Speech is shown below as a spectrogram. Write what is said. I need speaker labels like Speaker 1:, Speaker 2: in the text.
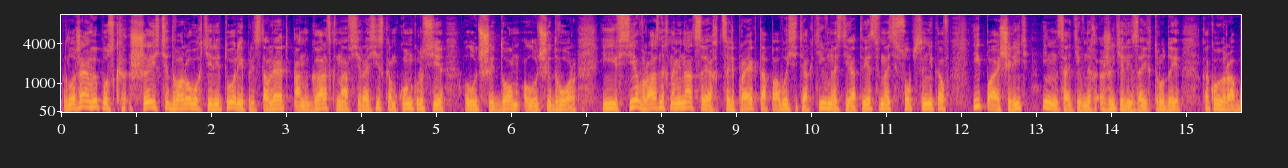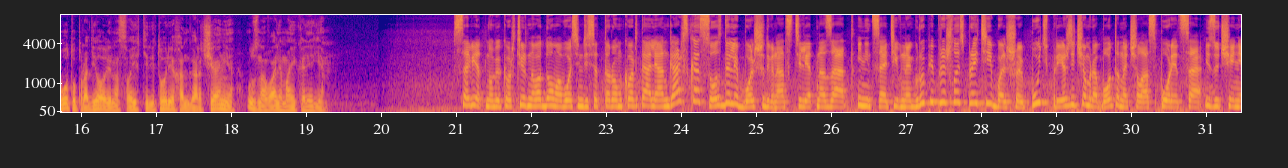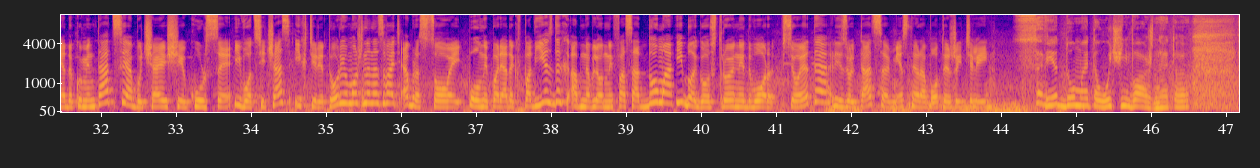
Speaker 1: Продолжаем выпуск. Шесть дворовых территорий представляют Ангарск на всероссийском конкурсе «Лучший дом, лучший двор». И все в разных номинациях. Цель проекта – повысить активность и ответственность собственников и поощрить инициативных жителей за их труды. Какую работу проделали на своих территориях ангарчане, узнавали мои коллеги.
Speaker 2: Совет многоквартирного дома в 82-м квартале Ангарска создали больше 12 лет назад. Инициативной группе пришлось пройти большой путь, прежде чем работа начала спориться. Изучение документации, обучающие курсы. И вот сейчас их территорию можно назвать образцовой. Полный порядок в подъездах, обновленный фасад дома и благоустроенный двор. Все это – результат совместной работы жителей.
Speaker 3: Совет дома – это очень важно. Это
